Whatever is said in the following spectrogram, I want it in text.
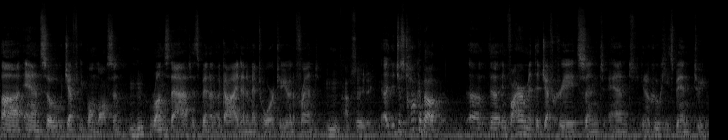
Uh, and so Jeff Ippon Lawson Mm-hmm. runs that. Has been a, a guide and a mentor to you and a friend. Mm, absolutely. Uh, just talk about uh, the environment that Jeff creates and and you know who he's been to you.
